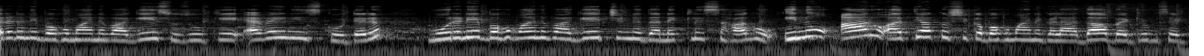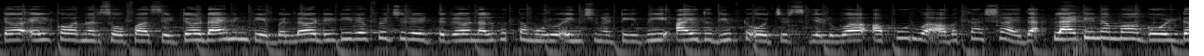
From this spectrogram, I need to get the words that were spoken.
ಎರಡನೇ ಬಹುಮಾನವಾಗಿ ಸುಜುಕಿ ಅವೆನಿ ಸ್ಕೂಟರ್, ಮೂರನೇ ಬಹುಮಾನವಾಗಿ ಚಿನ್ನದ ನೆಕ್ಲೆಸ್ ಹಾಗೂ ಇನ್ನು ಆರು ಅತ್ಯಾಕರ್ಷಕ ಬಹುಮಾನಗಳಾದ bedroom set, L corner sofa set, dining table DD refrigerator ನಲವತ್ತ ಮೂರು ಇಂಚಿನ ಟಿವಿ, ಐದು ಗಿಫ್ಟ್ ಓಚರ್ಸ್ ಗೆಲ್ಲುವ ಅಪೂರ್ವ ಅವಕಾಶ ಇದೆ. Platinum gold,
